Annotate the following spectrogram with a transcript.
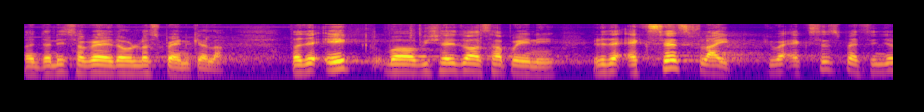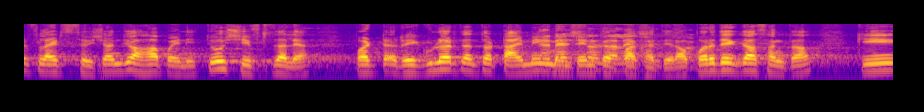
तांच्यांनी सगळें येदो व्हडलो स्पेंड केला. ताजे एक विशय जो आसा पळय न्ही it is the excess flight किंवा एक्सेस पॅसेंजर फ्लायट्स थंयच्यान ज्यो आहा पळय न्ही त्यो शिफ्ट जाल्या बट रेगुलर तांचो टायमींग मेंटेन करपा खातीर. हांव परत एकदां सांगता की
